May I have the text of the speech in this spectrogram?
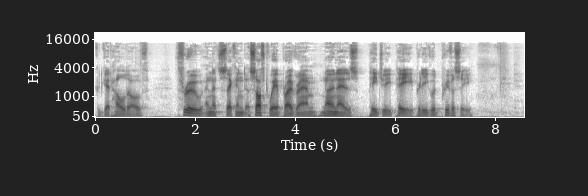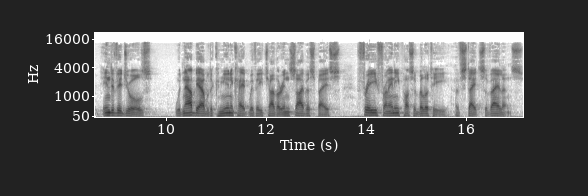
could get hold of, through, and that's second, a software program known as PGP, Pretty Good Privacy, individuals would now be able to communicate with each other in cyberspace free from any possibility of state surveillance.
